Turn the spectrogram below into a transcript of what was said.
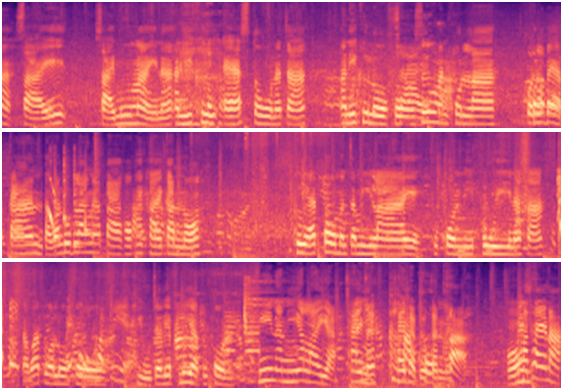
อะสาย สายมือใหม่นะ อันนี้คือแอสโตนะจ๊ะ อันนี้คือโลโฟใช่ค่ะ ซึ่งมันคนละคคนนละละแบบกัน แต่ว่ารูปร่างหน้าตาเขาคล้ายๆกันเนาะ คือแอสโตมันจะมีลาย ทุกคนมีปุยนะคะ แต่ว่าตัวโลโฟผิวจะเรียบๆทุกคน นี่อันนี้อะไรอะ ใช่ไหมคือใช่แบบเดียวกันไหมค่ะอ๋อไม่มัน ใช่นะ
